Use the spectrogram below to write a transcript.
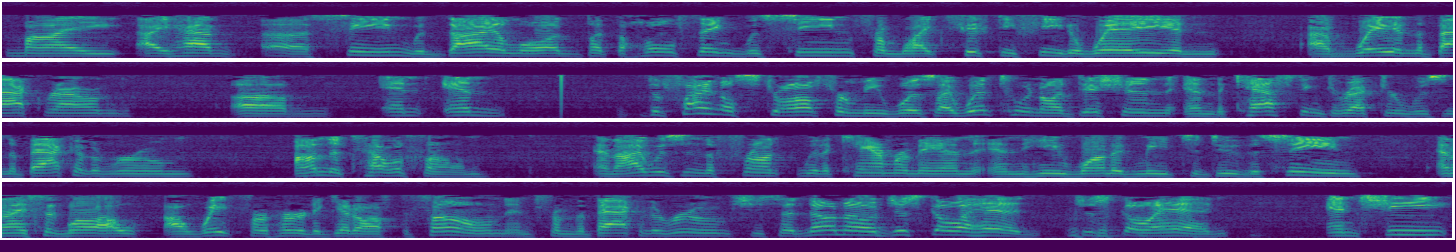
my I had a scene with dialogue, but the whole thing was seen from like 50 feet away, and I'm way in the background. Um, and and the final straw for me was I went to an audition, and the casting director was in the back of the room on the telephone, and I was in the front with a cameraman, and he wanted me to do the scene. And I said, "Well, I'll, I'll wait for her to get off the phone." And from the back of the room, she said, "No, no, just go ahead, just go ahead." And she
